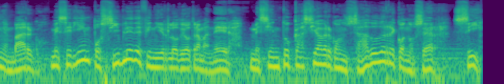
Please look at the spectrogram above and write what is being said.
sin embargo, me sería imposible definirlo de otra manera. Me siento casi avergonzado de reconocer, sí,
